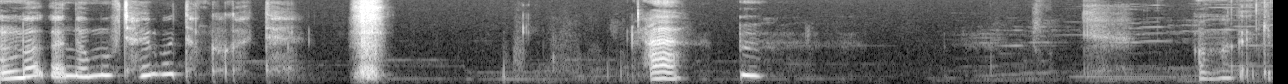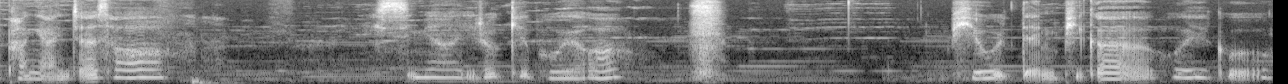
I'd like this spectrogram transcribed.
엄마가 너무 잘못한 것 같아. 아 음. 엄마가 이렇게 방에 앉아서 있으면 이렇게 보여. 비 올 땐 비가 보이고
